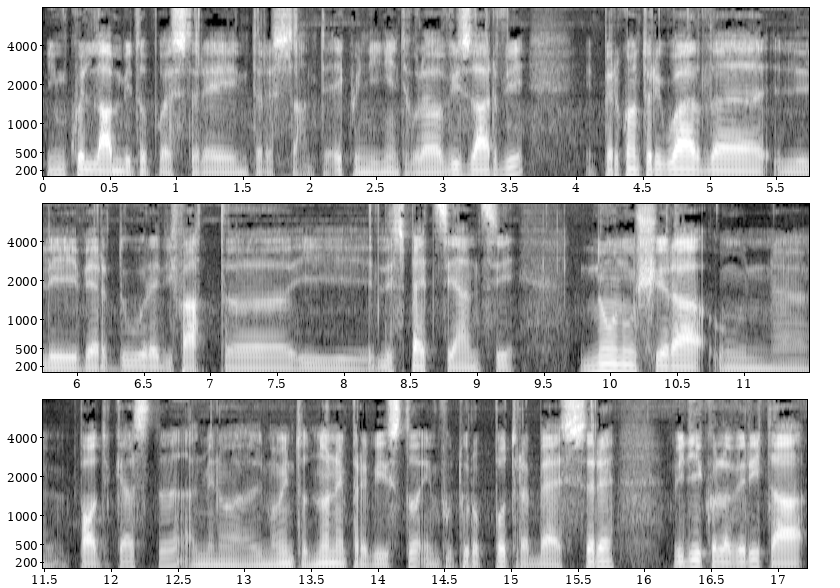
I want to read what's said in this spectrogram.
in quell'ambito può essere interessante. E quindi niente volevo avvisarvi. Per quanto riguarda le verdure di fatto i, le spezie anzi non uscirà un uh, podcast almeno al momento non è previsto in futuro potrebbe essere. Vi dico la verità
